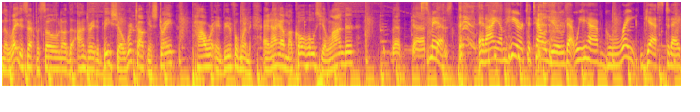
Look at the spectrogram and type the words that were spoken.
the latest episode of the Andre the Beast Show, we're talking strength, power, and beautiful women. And I have my co host, Yolanda Smith. and I am here to tell you that we have great guests today.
